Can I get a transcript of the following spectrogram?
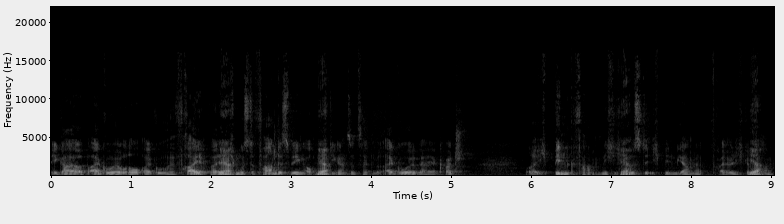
äh, egal ob Alkohol oder alkoholfrei, weil Ja. ich musste fahren, deswegen auch nicht Ja. die ganze Zeit mit Alkohol, wäre ja Quatsch. Oder ich bin gefahren, nicht ich Ja. musste, ich bin gerne freiwillig gefahren.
